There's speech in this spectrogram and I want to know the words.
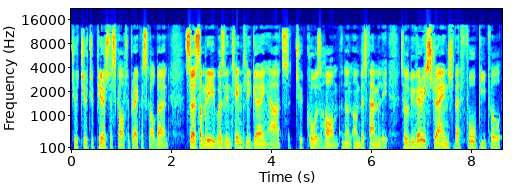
to, to, to pierce the skull, to break the skull bone. So somebody was intently going out to cause harm on, on this family. So it would be very strange that four people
